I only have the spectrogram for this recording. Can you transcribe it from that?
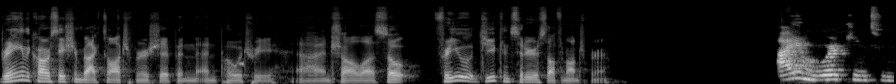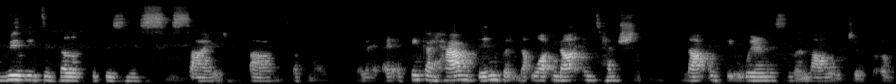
Bringing the conversation back to entrepreneurship and, and poetry, uh, inshallah. So, for you, do you consider yourself an entrepreneur? I am working to really develop the business side uh, of my and I, I, think I have been, but not not intentionally, not with the awareness and the knowledge of, of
